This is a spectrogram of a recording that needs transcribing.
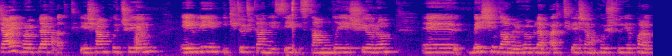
Akçay, Herbalife Aktif Yaşam Koçuyum. Evliyim, iki çocuk annesiyim, İstanbul'da yaşıyorum. 5 yıldan beri Herbalife Aktif Yaşam Koçluğu yaparak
